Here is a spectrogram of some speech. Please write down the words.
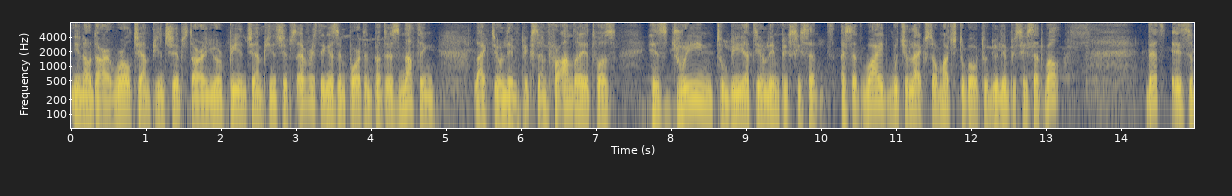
you know there are world championships there are European championships everything is important but there's nothing like the Olympics. And for Andre, it was his dream to be at the Olympics. He said, I said, why would you like so much to go to the Olympics? He said, well, that is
